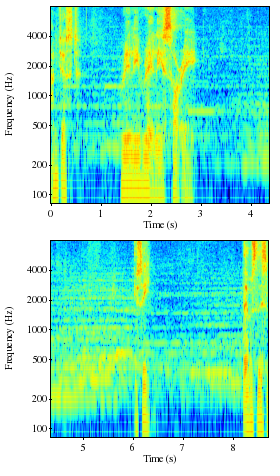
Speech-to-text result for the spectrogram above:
I'm just really, really sorry. You see, there was this.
